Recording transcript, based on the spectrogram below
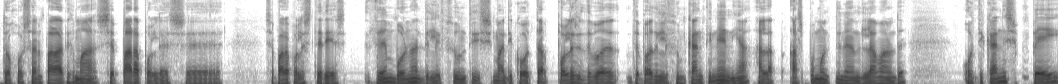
το έχω σαν παράδειγμα σε πάρα πολλές ε, σε πάρα πολλές εταιρείες. Δεν μπορούν να αντιληφθούν τη σημαντικότητα. Πολλές δεν, μπορούν- δεν μπορούν να αντιληφθούν καν την έννοια, αλλά ας πούμε ότι την αντιλαμβάνονται. Ότι κάνεις pay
